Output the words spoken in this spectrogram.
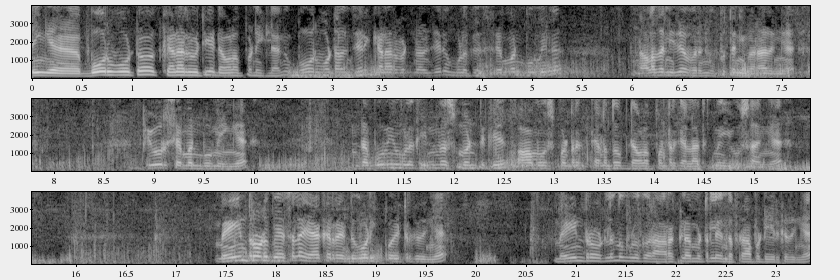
நீங்கள் போர் ஓட்டோ கிணறு வெட்டியே டெவலப் பண்ணிக்கலாங்க. போர் ஓட்டாலும் சரி கிணறு வெட்டினாலும் சரி உங்களுக்கு செம்மண் பூமியில் நல்ல தண்ணி தான் வருங்க. உப்பு தண்ணி வராதுங்க. பியூர் செம்மண் பூமிங்க. இந்த பூமி உங்களுக்கு இன்வெஸ்ட்மெண்ட்டுக்கு ஃபார்ம் ஹவுஸ் பண்ணுறதுக்கு தினத்தோப்பு டெவலப் பண்ணுறதுக்கு எல்லாத்துக்குமே யூஸ் ஆகுங்க. மெயின் ரோடு பேஸில் ஏக்கர் ரெண்டு கோடிக்கு போயிட்டுருக்குதுங்க மெயின் ரோட்லேருந்து உங்களுக்கு ஒரு அரை கிலோமீட்டரில் இந்த ப்ராப்பர்ட்டி இருக்குதுங்க.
